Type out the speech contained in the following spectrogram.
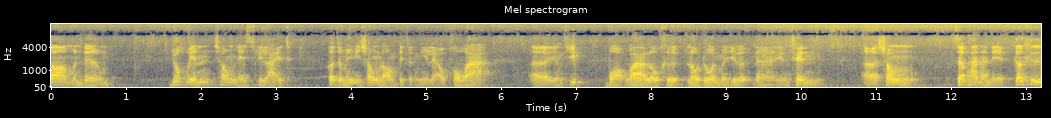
ก็เหมือนเดิม ยกเว้นช่อง n e s t r e Light ก็จะไม่มีช่องรองไปจากนี้แล้ว เพราะว่าเอ่ออย่างที่บอกว่าเราเคยเราโดนมาเยอะนะอย่างเช่นเอ่อช่อง เสื้อผ้านาเน็ตก็คือ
